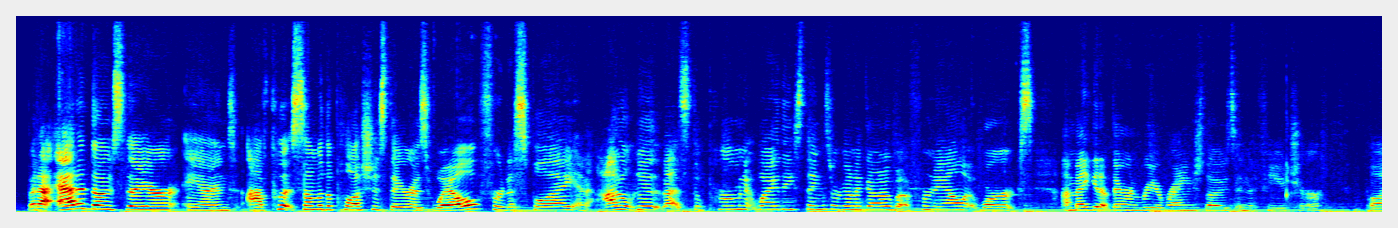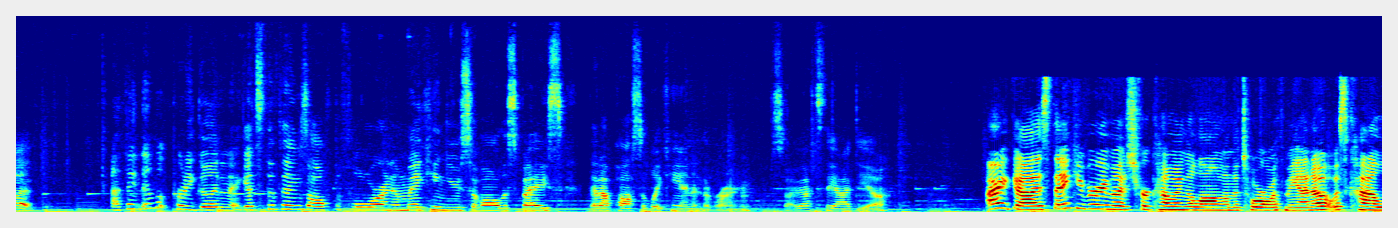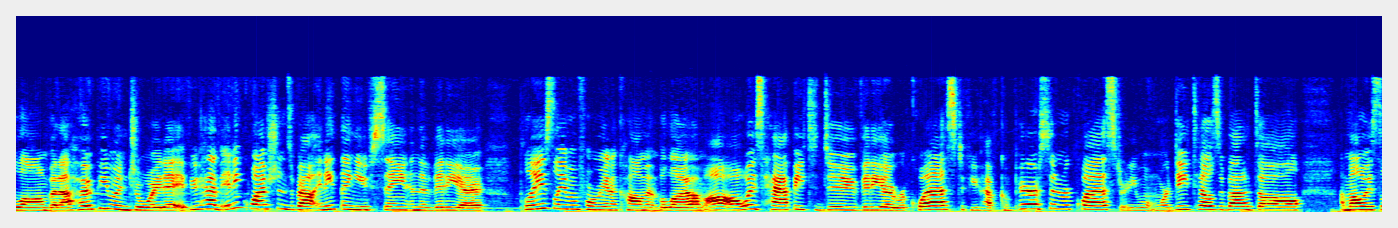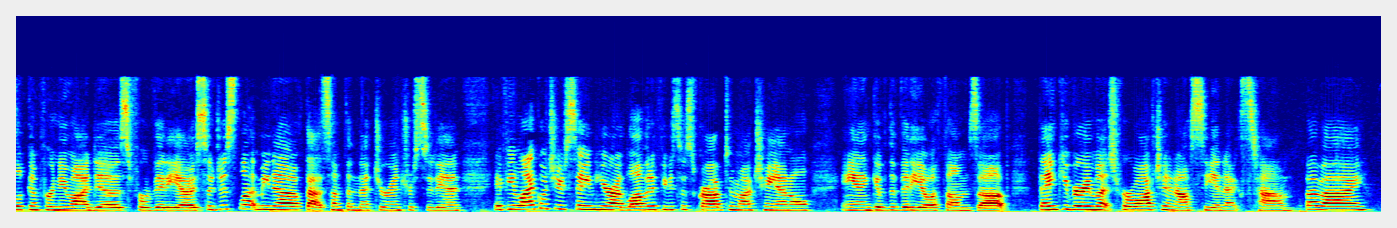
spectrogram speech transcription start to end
But I added those there and I've put some of the plushes there as well for display. And I don't know that that's the permanent way these things are going to go, but for now it works. I may get up there and rearrange those in the future. But I think they look pretty good and it gets the things off the floor and I'm making use of all the space that I possibly can in the room. So that's the idea. Alright guys, thank you very much for coming along on the tour with me. I know it was kind of long, but I hope you enjoyed it. If you have any questions about anything you've seen in the video, please leave them for me in a comment below. I'm always happy to do video requests if you have comparison requests or you want more details about a doll. I'm always looking for new ideas for videos, so just let me know if that's something that you're interested in. If you like what you've seen here, I'd love it if you subscribe to my channel and give the video a thumbs up. Thank you very much for watching. And I'll see you next time. Bye-bye.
